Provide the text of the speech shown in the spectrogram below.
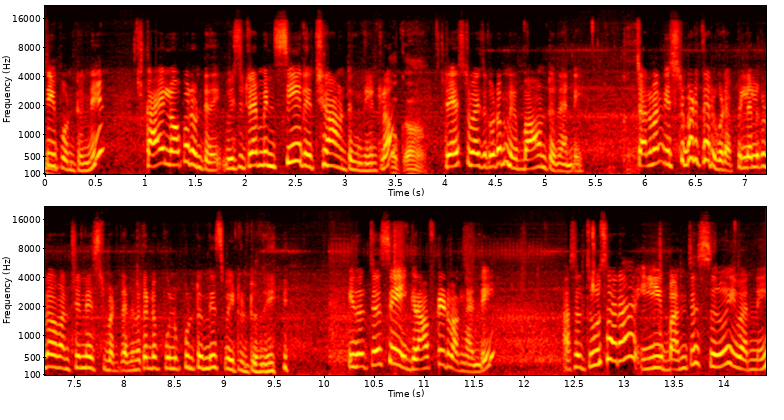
తీపి ఉంటుంది. కాయ లోపల ఉంటుంది. విటమిన్ సి రిచ్గా ఉంటుంది దీంట్లో. టేస్ట్ వైజ్ కూడా మీరు బాగుంటుందండి. చాలా మంది ఇష్టపడతారు కూడా. పిల్లలు కూడా మంచిగానే ఇష్టపడతారు. ఎందుకంటే పులుపు ఉంటుంది స్వీట్ ఉంటుంది. ఇది వచ్చేసి గ్రాఫ్టెడ్ వంగండి అసలు చూసారా? ఈ బంచెస్ ఇవన్నీ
